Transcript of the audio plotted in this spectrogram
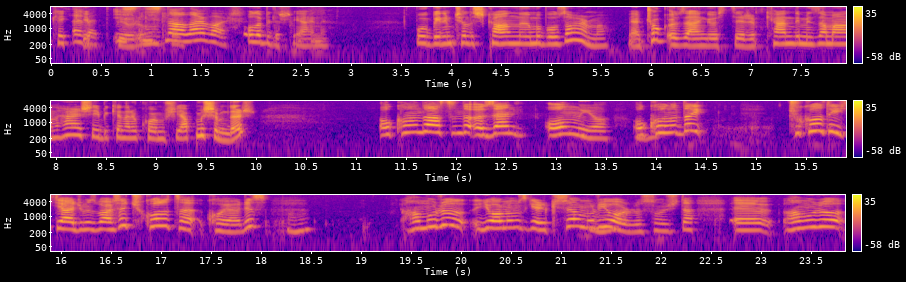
Kek Evet. yapıyorum. istisnalar var. Olabilir yani. Bu benim çalışkanlığımı bozar mı? Yani çok özen gösteririm. Kendimi zaman her şeyi bir kenara koymuş yapmışımdır. O konuda aslında özen olmuyor. O konuda çikolata ihtiyacımız varsa çikolata koyarız. Hamuru yoğurmamız gerekirse hamuru yoğururuz sonuçta. Ee, hamuru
